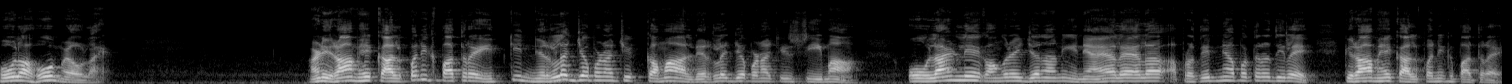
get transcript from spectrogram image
होला हो मिळवला आहे आणि राम हे काल्पनिक पात्र आहे इतकी निर्लज्जपणाची कमाल निर्लज्जपणाची सीमा ओलांडली आहे काँग्रेस जनांनी न्यायालयाला प्रतिज्ञापत्र दिले की राम हे काल्पनिक पात्र आहे.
